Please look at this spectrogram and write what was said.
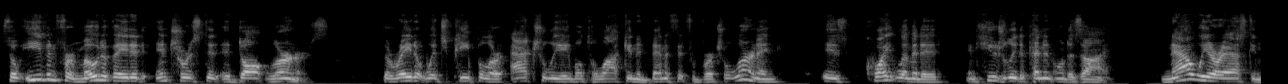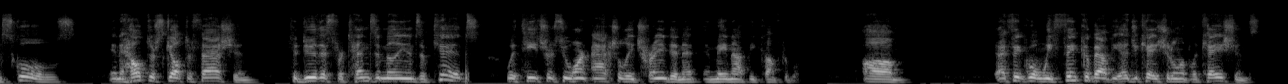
So even for motivated, interested adult learners, the rate at which people are actually able to lock in and benefit from virtual learning is quite limited and hugely dependent on design. Now we are asking schools in a helter-skelter fashion to do this for tens of millions of kids with teachers who aren't actually trained in it and may not be comfortable. Um, I think when we think about the educational implications,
